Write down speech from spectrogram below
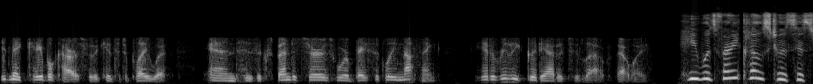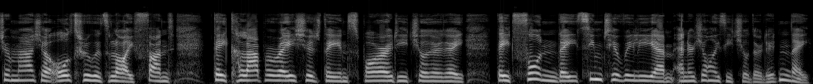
He'd make cable cars for the kids to play with, and his expenditures were basically nothing. He had a really good attitude that, that way. He was very close to his sister Maja all through his life, and they collaborated, they inspired each other, they they'd fun, they seemed to really um, energise each other, didn't they?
